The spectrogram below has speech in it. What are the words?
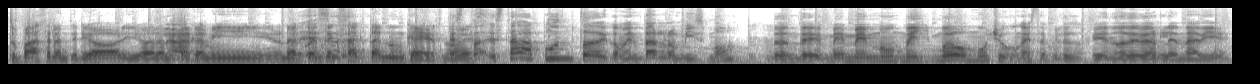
tú pagaste el anterior y ahora me Claro. toca a mí. Una cuenta Eso- exacta nunca es, ¿no? Está- es, Estaba a punto de comentar lo mismo, Ujú. donde me, me me muevo mucho con esta filosofía de no deberle a nadie,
